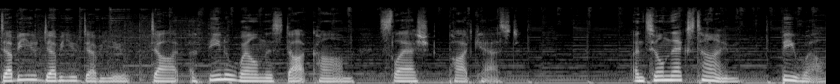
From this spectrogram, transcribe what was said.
www.athenawellness.com slash podcast. Until next time, be well.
